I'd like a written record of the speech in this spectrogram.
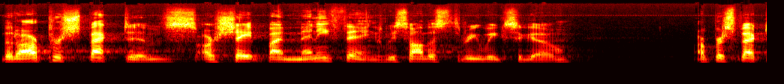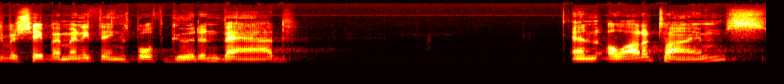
that our perspectives are shaped by many things. We saw this three weeks ago. Our perspective is shaped by many things, both good and bad. And a lot of times,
